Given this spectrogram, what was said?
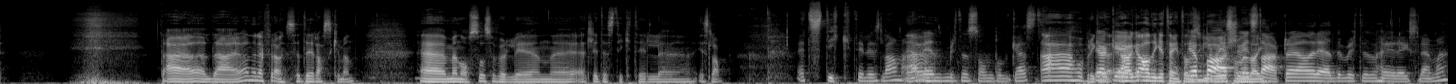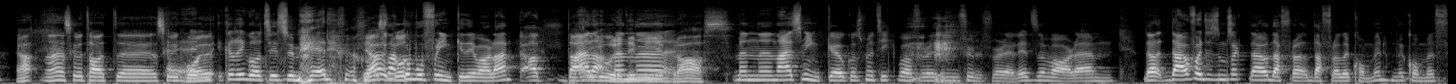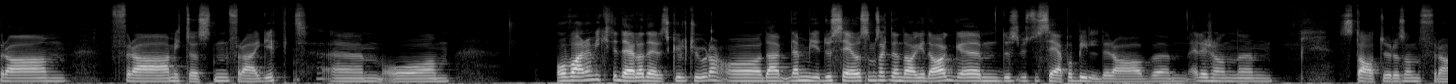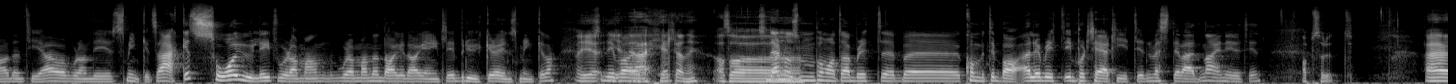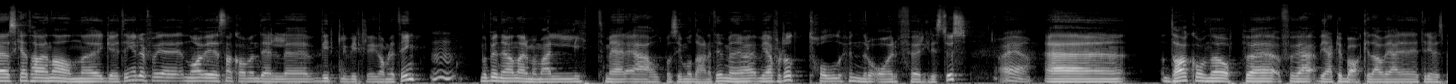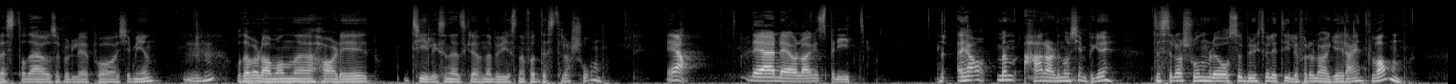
Det er, det er en referanse til raske menn. Eh, men også selvfølgelig en, eh, et lite stikk til eh, islam. Et stikk til islam? Er vi blitt en sånn podkast? Jeg håper Vi ikke det. Jeg hadde ikke tenkt at det skulle bli sånn i dag. Vi og jeg har allerede blitt en høyreekstreme. Ja, nei, skal vi ta et eh, Skal vi gå Eh, Kan vi gå til Sumer og Ja, snakke om hvor flinke de var der? Ja, der Neida, gjorde de mye eh, bra, ass. Men eh, nei, sminke og kosmetikk, bare for å liksom fullføre det litt, så var det Det, det er jo faktisk, som sagt, det er jo derfra, derfra det kommer. Det kommer fra, fra Midtøsten, fra Egypt, um, og og var en viktig del av deres kultur. da Og det er, det er mye Du ser jo som sagt den dag i dag um, du, Hvis du ser på bilder av um, Eller sånn um, statuer og sånn fra den tida, og hvordan de sminket seg, er ikke så ulikt hvordan man, hvordan man den dag i dag egentlig bruker øyensminke. da Jeg, så de var- jeg er helt enig. Altså, så det er noe som på en måte har blitt, eh, be- kommet tilbake Eller blitt importert hit i den vestlige verden da, i nyere tid. Absolutt. Eh, skal jeg ta en annen eh, gøy ting? Eller? For jeg, nå har vi snakka om en del eh, virkelig virkelig gamle ting. Mm. Nå begynner jeg å nærme meg litt mer Jeg holdt på å si moderne tid, men jeg, vi er fortsatt 1200 år før Kristus. Oh, ja. Da kom det opp For vi er, vi er tilbake der hvor jeg trives best, og det er jo selvfølgelig på kjemien. Mhm. Og det var da man har de tidligste nedskrevne bevisene for destillasjon. ja. Det er det å lage sprit. Ja, men her er det noe kjempegøy. Destillasjon ble jo også brukt veldig tidlig for å lage rent vann.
